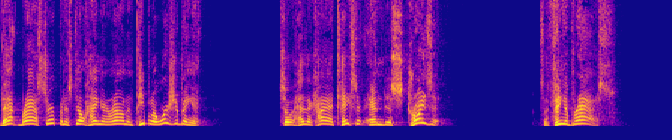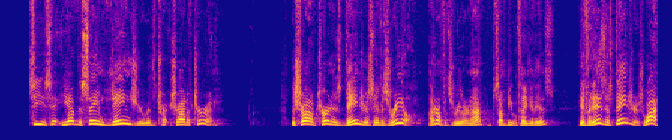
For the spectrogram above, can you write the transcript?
that brass serpent is still hanging around and people are worshiping it. So Hezekiah takes it and destroys it. It's a thing of brass. See, you, have the same danger with the Shroud of Turin. The Shroud of Turin is dangerous if it's real. I don't know if it's real or not. Some people think it is. If it is, it's dangerous. Why?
